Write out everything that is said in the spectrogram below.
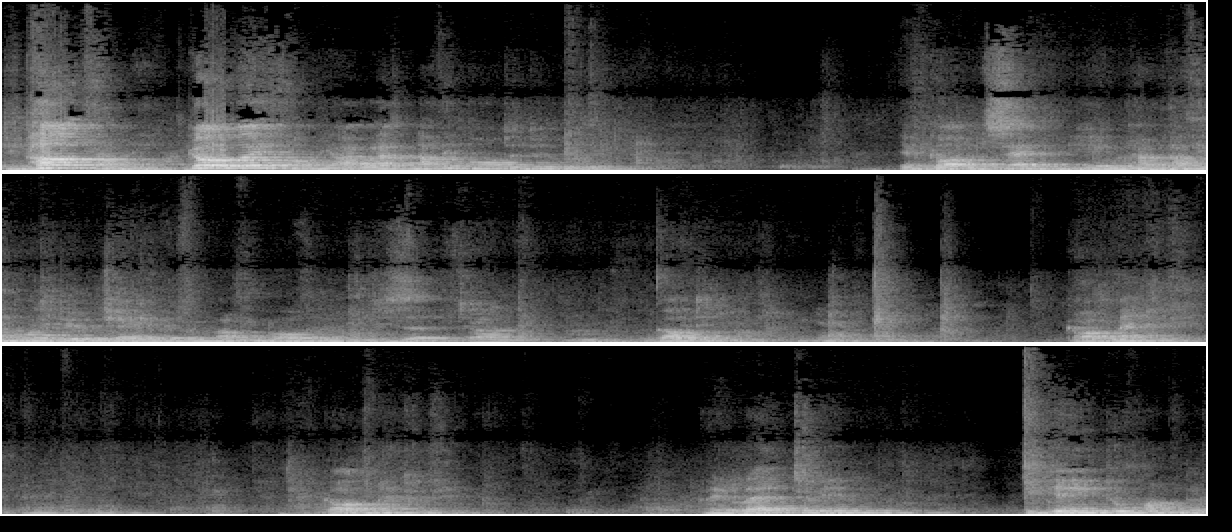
Depart from me, go away from me, I will have nothing more to do with you. If God had said he would have nothing more to do with Jacob, it would be nothing more than he deserved. God did not. God met with him. God met with him. And it led to him beginning to wonder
